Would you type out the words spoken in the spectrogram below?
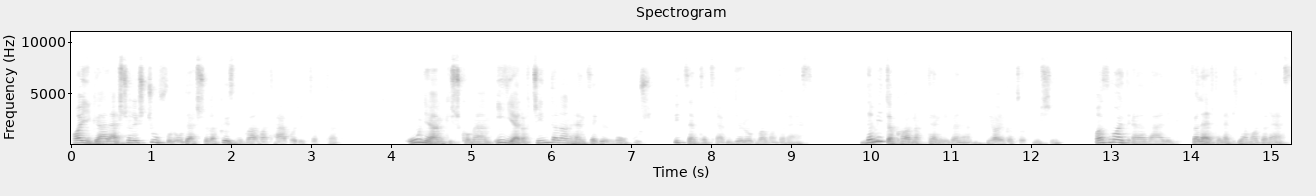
Haigálással és csúfolódással a köznyugalmat háborítottad. Úgy ám, kiskomám, így jár a csintalan, hencegő mókus, piccentett rá vigyorogva madarász. De mit akarnak tenni velem? jajgatott Misi. Az majd elválik, felelte neki a madarász.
